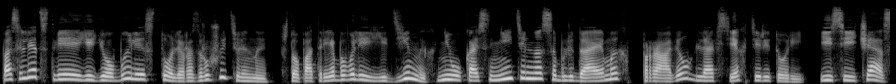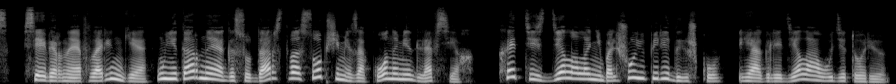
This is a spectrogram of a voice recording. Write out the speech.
Последствия ее были столь разрушительны, что потребовали единых, неукоснительно соблюдаемых правил для всех территорий. И сейчас Северная Флорингия – унитарное государство с общими законами для всех. Хэтти сделала небольшую передышку и оглядела аудиторию.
